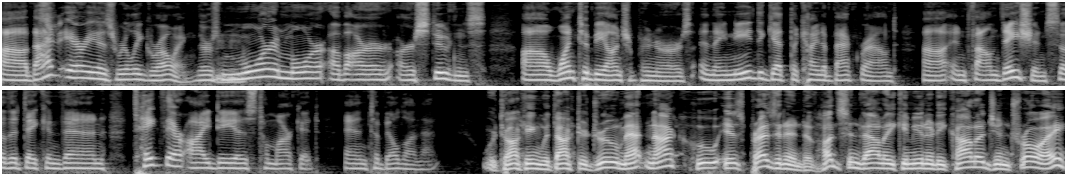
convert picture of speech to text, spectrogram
Uh, that area is really growing. There's mm-hmm. more and more of our, our students uh, want to be entrepreneurs and they need to get the kind of background uh, and foundation so that they can then take their ideas to market and to build on that. We're talking with Dr. Drew Matonak, who is president of Hudson Valley Community College in Troy.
